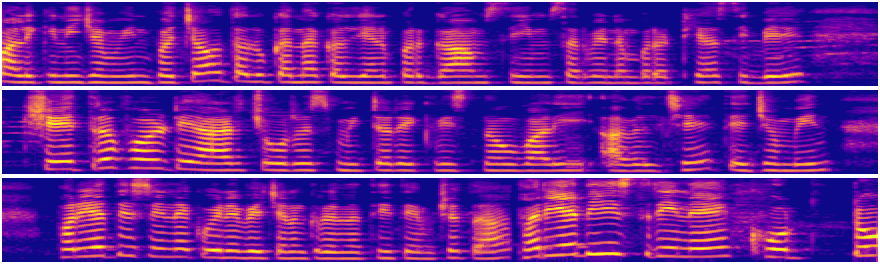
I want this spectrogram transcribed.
માલિકીની જમીન ભચાઉ તાલુકાના કલ્યાણપર ગામ સીમ સર્વે નંબર અઠ્યાસી બે ક્ષેત્રફળ ટેઆર ચોરસ મીટર એકવીસ નવ વાળી આવેલ છે. તે જમીન ફરિયાદી શ્રીને કોઈને વેચાણ કરેલ નથી તેમ છતાં ફરિયાદી શ્રીને ખોટો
